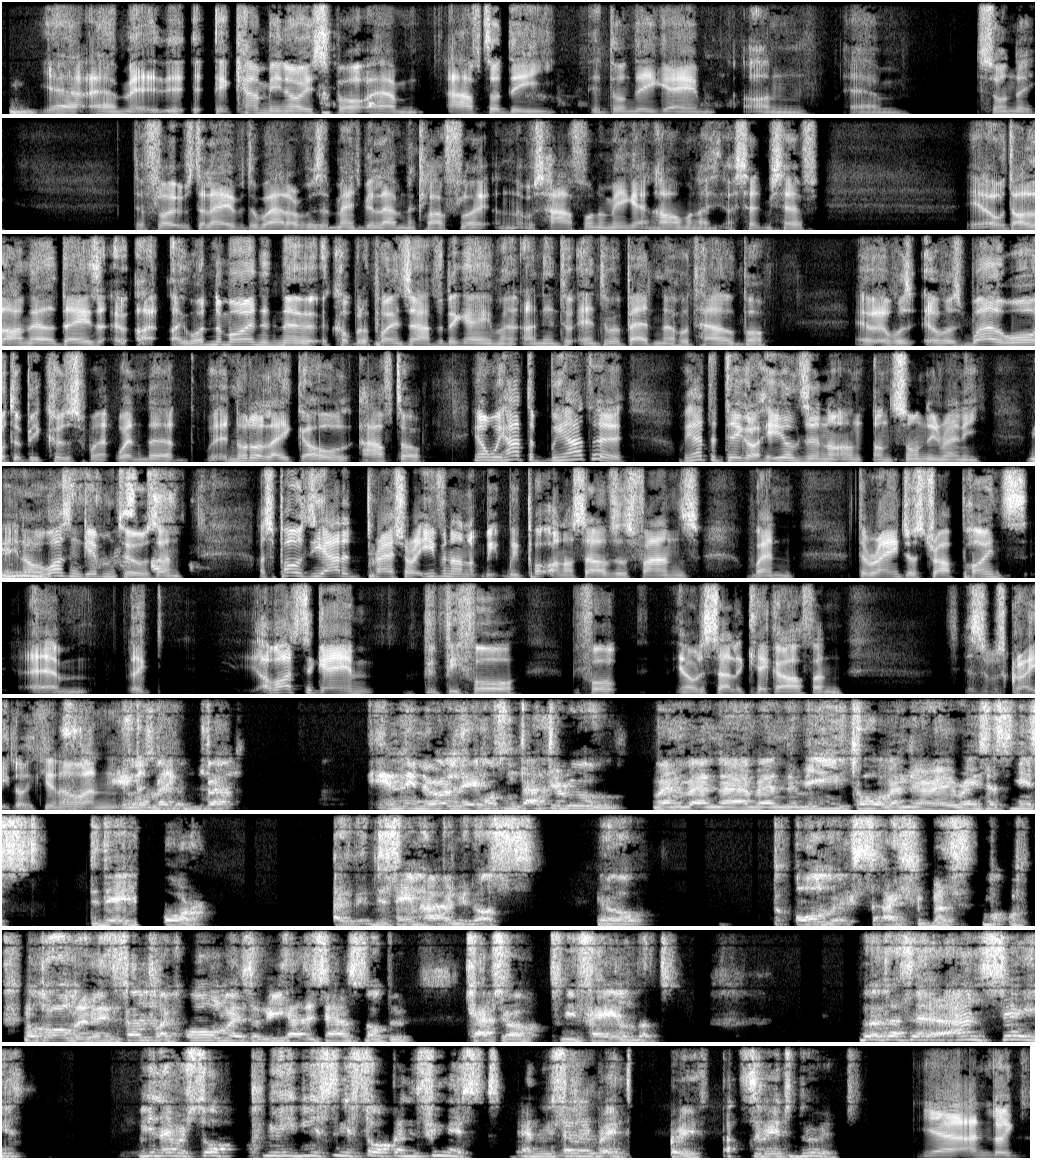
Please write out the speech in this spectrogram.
yeah, um, it, it, it, can be nice, but um, after the the Dundee game on um, Sunday, the flight was delayed with the weather. It was meant to be eleven o'clock flight, and it was half fun of me getting home. And I, I said to myself, you know, the long old days. I, I wouldn't have minded a couple of points after the game and, and into into a bed in a hotel, but it, it, was it was well it because when when the another late goal after, you know, we had to we had to we had to dig our heels in on, on Sunday, Rennie. Mm. You know, it wasn't given to us, and I suppose the added pressure, even on we, we put on ourselves as fans when the Rangers drop points. Um, like I watched the game before before you know to sell the Celtic kickoff, and it was great. Like you know, and but, but in, in the early days, wasn't that the rule? When when uh, when we told when the Rangers missed the day before, uh, the same happened with us. You know, always. I, but not always. It felt like always, and we had a chance not to catch up. We failed, but but as I say, we never stop. We, we, stop and it's finished, and we celebrate. That's the way to do it. Yeah, and like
